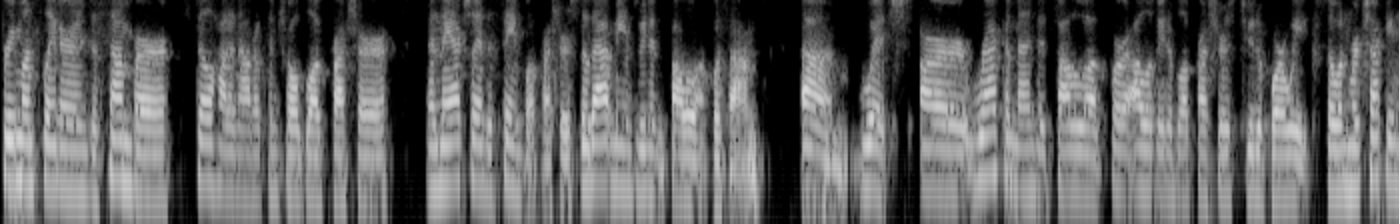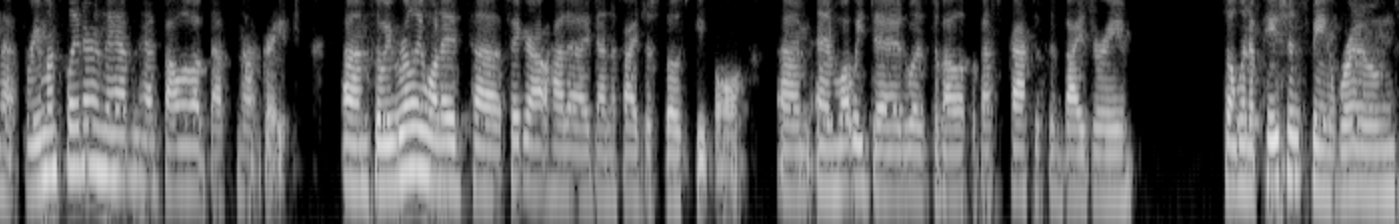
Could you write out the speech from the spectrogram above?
three months later in December still had an out of control blood pressure, and they actually had the same blood pressure. So that means we didn't follow up with them um, which our recommended follow up for elevated blood pressure is two to four weeks. So when we're checking that three months later and they haven't had follow up, that's not great. Um, so we really wanted to figure out how to identify just those people. Um, and what we did was develop a best practice advisory. So when a patient's being roomed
